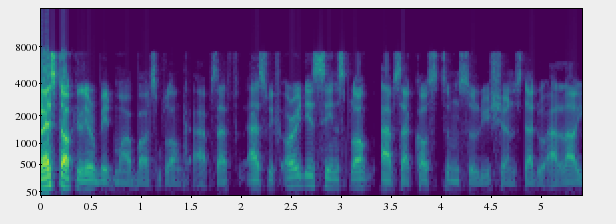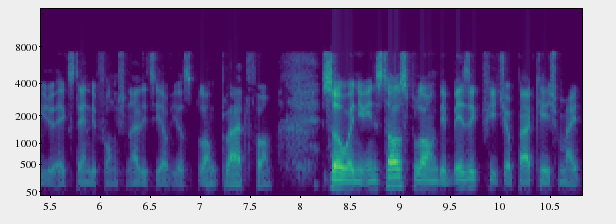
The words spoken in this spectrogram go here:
let's talk a little bit more about Splunk apps. As, we've already seen, Splunk apps are custom solutions that will allow you to extend the functionality of your Splunk platform. So when you install Splunk, the basic feature package might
